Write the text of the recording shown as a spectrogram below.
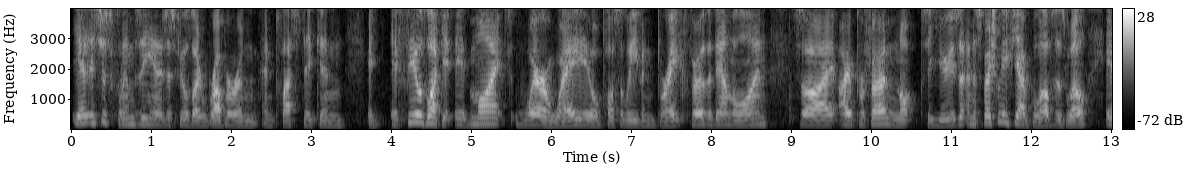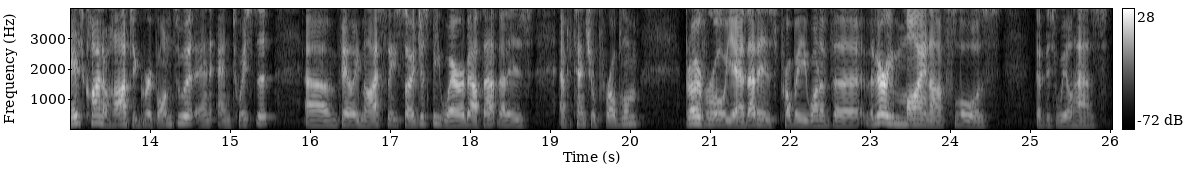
yeah, it's just flimsy and it just feels like rubber and, and plastic and it, it feels like it, it might wear away or possibly even break further down the line. So I, I prefer not to use it, and especially if you have gloves as well, it is kind of hard to grip onto it and, and twist it. Um, fairly nicely. So just beware about that. That is a potential problem. But overall, yeah, that is probably one of the, the very minor flaws that this wheel has.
